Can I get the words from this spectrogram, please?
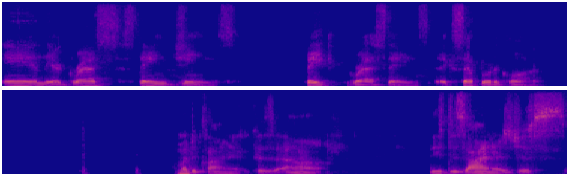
and their grass stained jeans, fake grass stains, accept or decline. I'm gonna decline it because I don't. These designers just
